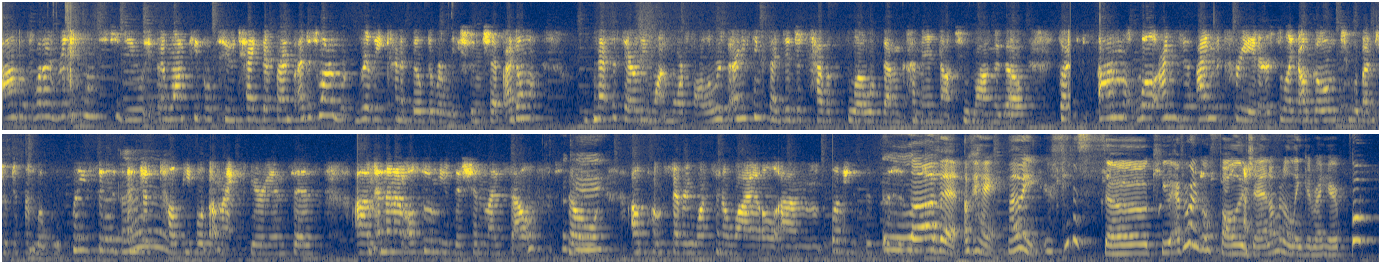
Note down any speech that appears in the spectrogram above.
Um, what I really want to do is I want people to tag their friends. I just want to really kind of build the relationship. I don't necessarily want more followers or anything because I did just have a flow of them come in not too long ago. So, um, well, I'm just, I'm the creator, so like I'll go to a bunch of different local places and just Oh. tell people about my experiences. Um, and then I'm also a musician myself, Okay. so I'll post every once in a while. Um, let me- this- this is- Love it. Okay, by the way, your feed is so cute. Everyone go follow Jen. I'm gonna link it right here. Boop.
